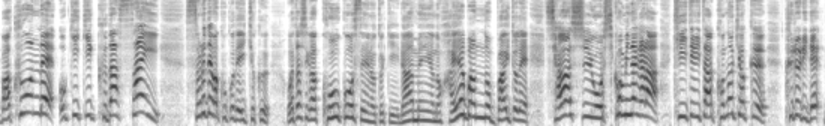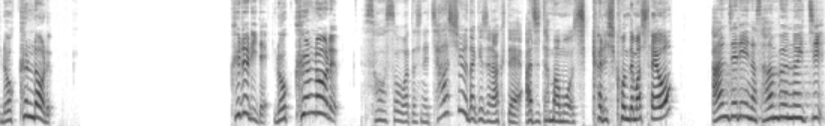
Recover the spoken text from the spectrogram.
爆音でお聴きください。それではここで一曲。私が高校生の時、ラーメン屋の早番のバイトで、チャーシューを仕込みながら聴いていたこの曲、くるりでロックンロール。くるりでロックンロール。そうそう私ねチャーシューだけじゃなくて味玉もしっかり仕込んでましたよアンジェリーナ3分の1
